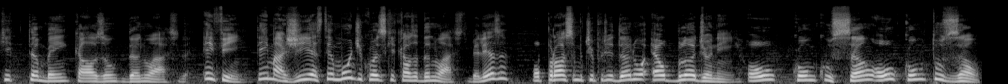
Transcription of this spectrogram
que também causam dano ácido. Enfim, tem magias, tem um monte de coisas que causam dano ácido, beleza? O próximo tipo de dano é o bludgeoning, ou concussão ou contusão.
